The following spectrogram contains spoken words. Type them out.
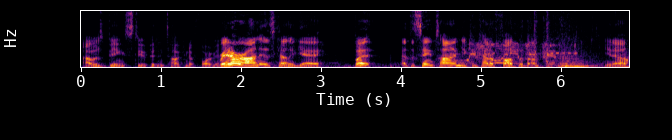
I was being stupid and talking to Formula. Radar on is kind of gay, but at the same time, you can kind of fuck with him. You know?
